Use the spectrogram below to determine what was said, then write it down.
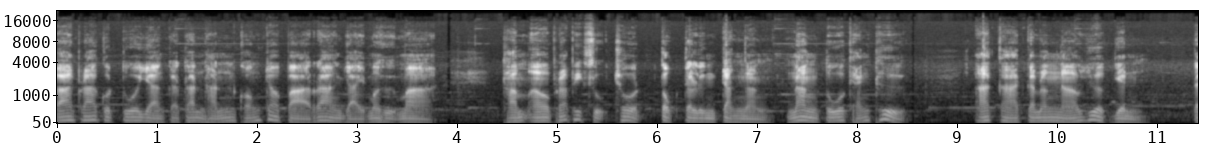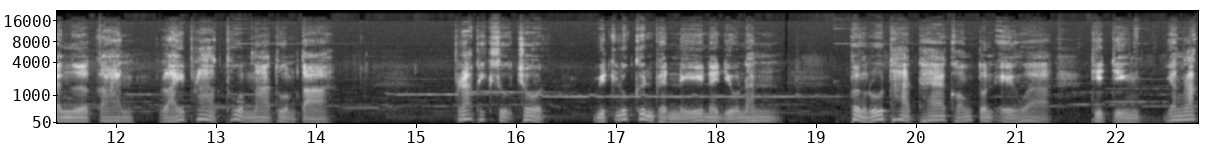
การปรากฏตัวอย่างกระทันหันของเจ้าป่าร่างใหญ่มหึมาทำเอาพระภิกษุโชตตกตะลึงจังงัง นั่งตัวแข็งทื่อ อากาศกำลังหนาวเยือกเย็น แต่เหงื่อการไหลพรากท่วมหน้าท่วมตา พระภิกษุโชตวิดลุกขึ้นเพ่นหนีในเดี๋ยวนั้น เพิ่งรู้ท่าแท้ของตนเองว่าที่จริงยังรัก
